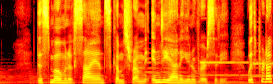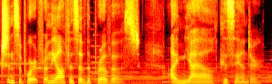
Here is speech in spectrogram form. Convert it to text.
This moment of science comes from Indiana University with production support from the Office of the Provost. I'm Yael Ksander.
